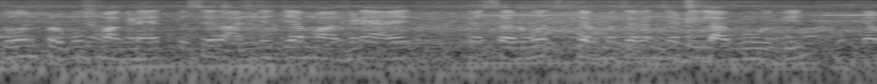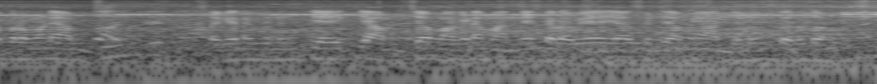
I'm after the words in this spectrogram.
दोन प्रमुख मागण्या आहेत. तसेच अन्य ज्या मागण्या आहेत त्या सर्वच कर्मचाऱ्यांसाठी लागू होतील. त्याप्रमाणे आमची सगळ्यांना विनंती आहे की आमच्या मागण्या मान्य कराव्या. यासाठी आम्ही आंदोलन करत आहोत.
